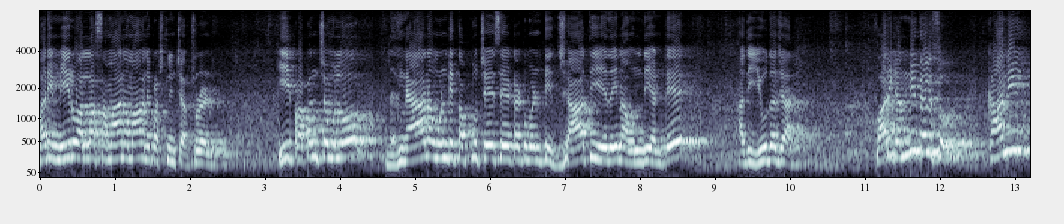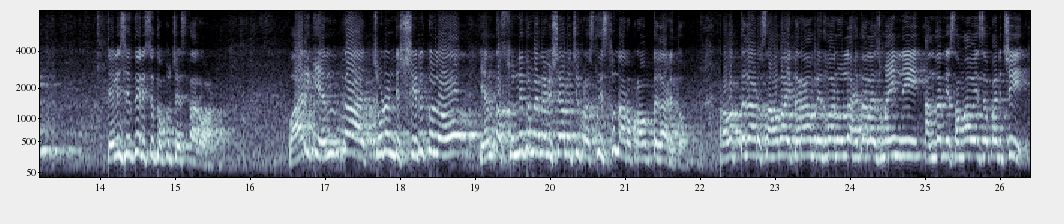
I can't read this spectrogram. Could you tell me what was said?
మరి మీరు అల్లా సమానమా అని ప్రశ్నించారు. చూడండి. ఈ ప్రపంచంలో జ్ఞానం ఉండి తప్పు చేసేటటువంటి జాతి ఏదైనా ఉంది అంటే అది యూద జాతి. వారికి అన్నీ తెలుసు. కానీ తెలిసి తెలిసి తప్పు చేస్తారు వాడు వారికి ఎంత చూడండి షిరుకులో ఎంత సున్నితమైన విషయాలు వచ్చి ప్రశ్నిస్తున్నారు ప్రవక్త గారితో. ప్రవక్త గారు సహబాయి కరాం రిద్వానుల్లాహి తాలాజ్మైన్ని అందరినీ సమావేశపరిచి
